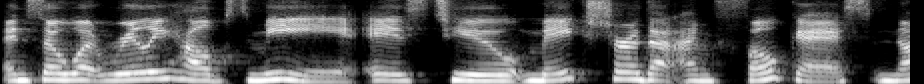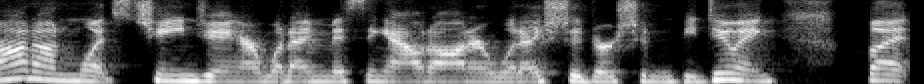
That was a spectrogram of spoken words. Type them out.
And so what really helps me is to make sure that I'm focused not on what's changing or what I'm missing out on or what I should or shouldn't be doing, but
